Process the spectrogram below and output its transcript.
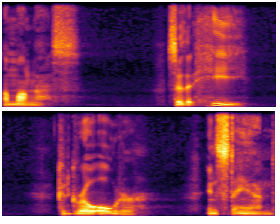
among us so that he could grow older and stand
